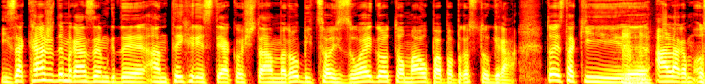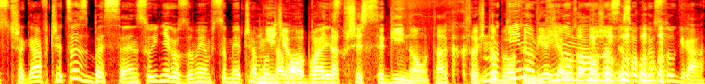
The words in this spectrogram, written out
i za każdym razem, gdy antychryst jakoś tam robi coś złego, to małpa po prostu gra. To jest taki e, mhm. alarm ostrzegawczy, co jest bez sensu i nie rozumiem w sumie czemu nie ta działa, małpa bo jest... i tak wszyscy giną, tak? Ktoś, kto no, by giną, o tym wiedział, giną, to może by po prostu gra.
